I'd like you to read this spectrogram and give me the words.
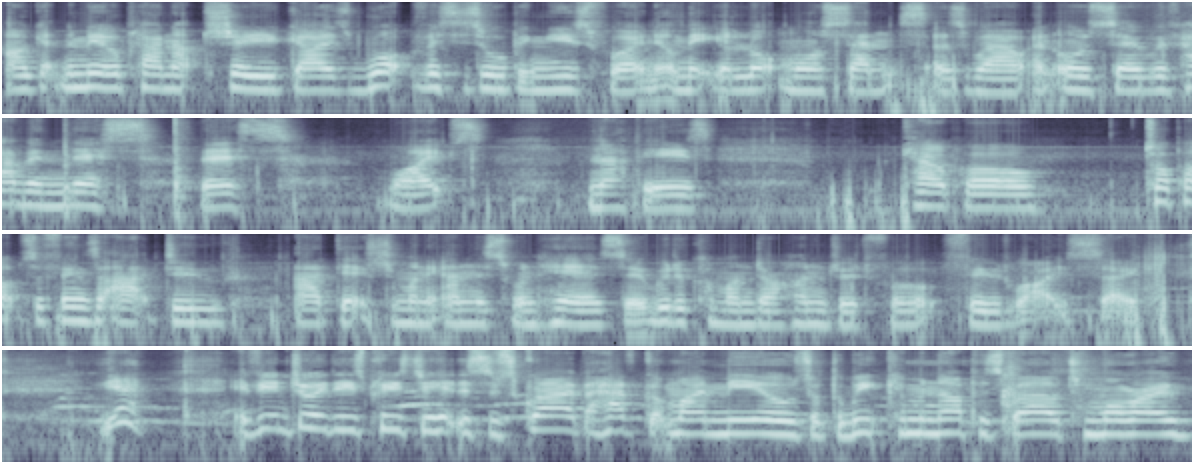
I'll get the meal plan up to show you guys what this is all being used for and it'll make a lot more sense as well. And also with having this this wipes nappies Calpol top-ups of things that do add the extra money and this one here so it would have come under 100 for food wise so yeah if you enjoyed these please do hit the subscribe. I have got my meals of the week coming up as well tomorrow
